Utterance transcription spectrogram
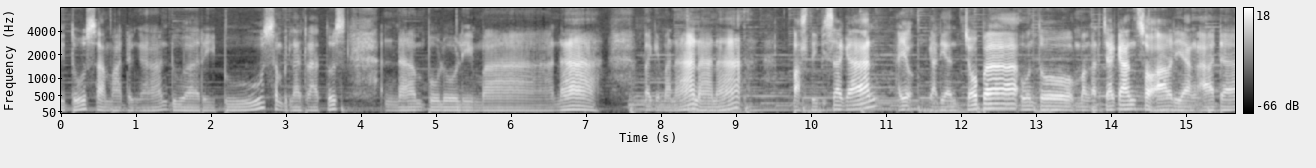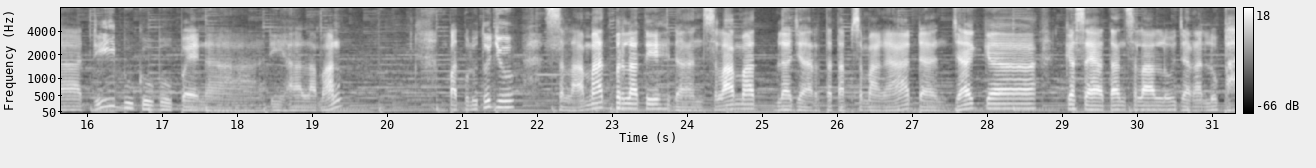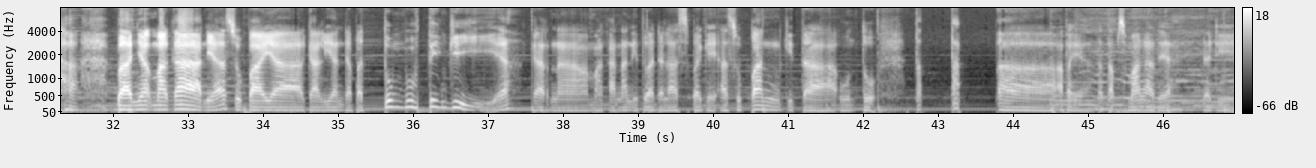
itu sama dengan 2965 Nah bagaimana anak-anak Pasti bisa kan? Ayo kalian coba untuk mengerjakan soal yang ada di buku pena di halaman 47 Selamat berlatih dan selamat belajar. Tetap semangat dan jaga kesehatan selalu. Jangan lupa banyak makan ya Supaya kalian dapat tumbuh tinggi ya karena makanan itu adalah sebagai asupan kita untuk tetap uh, apa ya tetap semangat ya. Jadi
